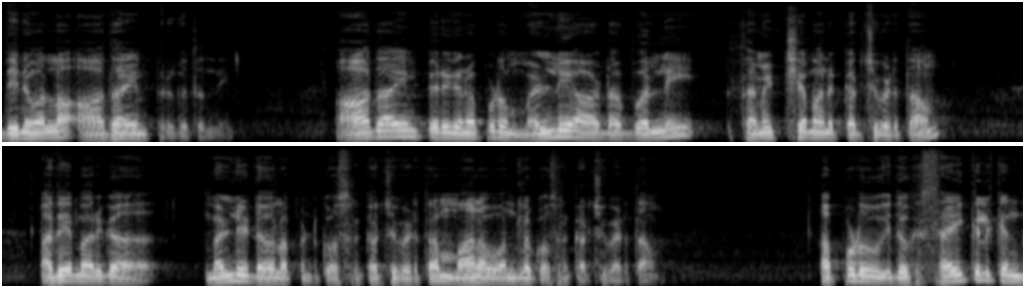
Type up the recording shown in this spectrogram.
దీనివల్ల ఆదాయం పెరుగుతుంది. ఆదాయం పెరిగినప్పుడు మళ్ళీ ఆ డబ్బుల్ని సంక్షేమానికి ఖర్చు పెడతాం. అదే మరిగా మళ్ళీ డెవలప్మెంట్ కోసం ఖర్చు పెడతాం. మానవ వనరుల కోసం ఖర్చు పెడతాం. అప్పుడు ఇది ఒక సైకిల్ కింద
